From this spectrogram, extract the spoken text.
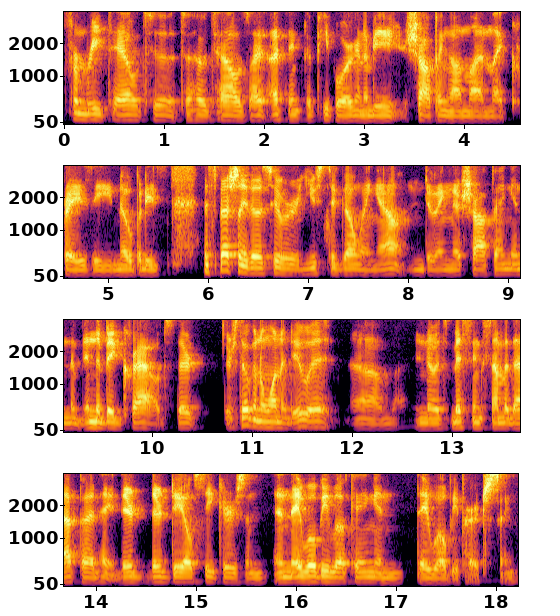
from retail to, to hotels, I, I think that people are going to be shopping online like crazy. Nobody's, especially those who are used to going out and doing their shopping in the in the big crowds. They're they're still going to want to do it. Um, you know, it's missing some of that, but hey, they're they're deal seekers and and they will be looking and they will be purchasing.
